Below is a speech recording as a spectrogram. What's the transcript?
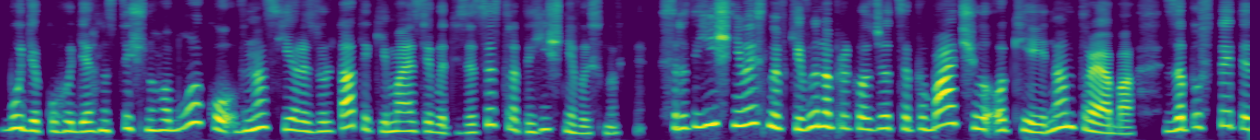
будь-якого діагностичного блоку в нас є результат, який має з'явитися. Це стратегічні висновки. Стратегічні висновки, ви, наприклад, вже це побачили. Окей, нам треба запустити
